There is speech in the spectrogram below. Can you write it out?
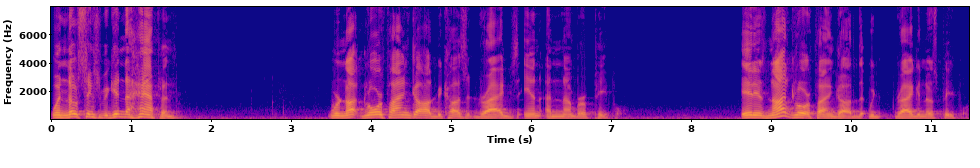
when those things begin to happen, we're not glorifying God because it drags in a number of people. It is not glorifying God that we drag in those people.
